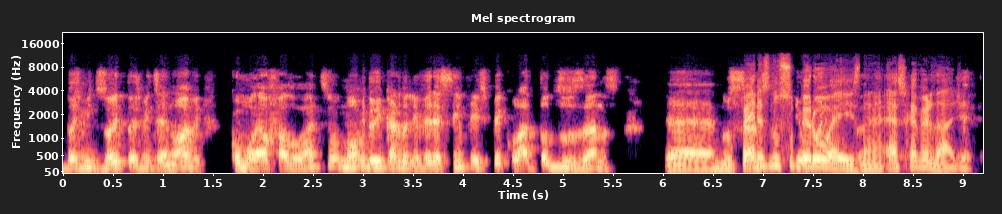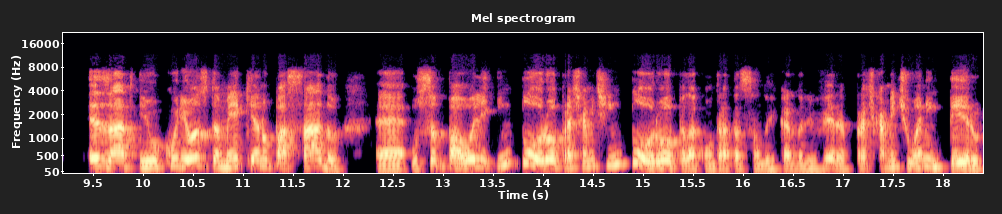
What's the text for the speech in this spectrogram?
2018, 2019, como o Léo falou antes, o nome do Ricardo Oliveira é sempre especulado todos os anos é, no o Santos. Pérez não superou o ex, né? Essa que é a verdade. Exato. E o curioso também é que ano passado é, o Sampaoli implorou, praticamente implorou pela contratação do Ricardo Oliveira, praticamente o ano inteiro.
